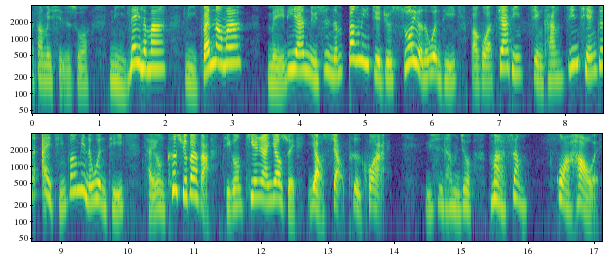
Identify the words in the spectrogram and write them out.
它上面写着说：“你累了吗？你烦恼吗？”美丽安女士能帮你解决所有的问题，包括家庭、健康、金钱跟爱情方面的问题，采用科学办法提供天然药水，药效特快。于是他们就马上挂号，诶，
